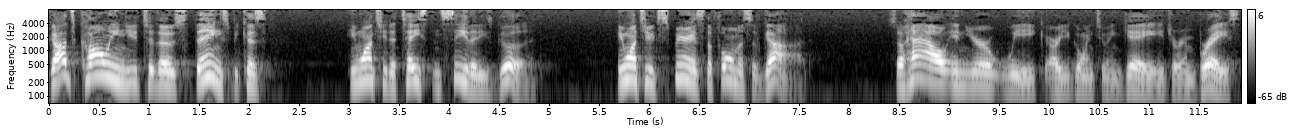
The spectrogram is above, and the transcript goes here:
God's calling you to those things because He wants you to taste and see that He's good. He wants you to experience the fullness of God. So, how in your week are you going to engage or embrace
